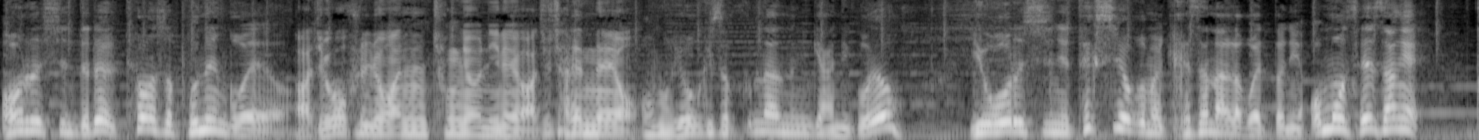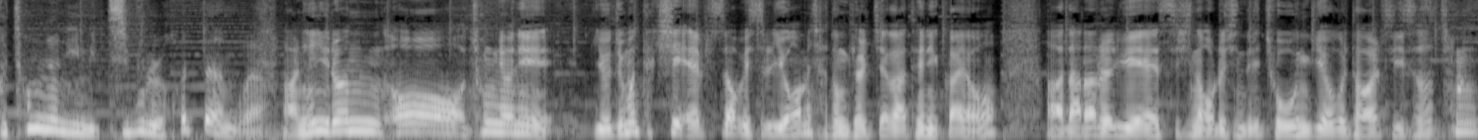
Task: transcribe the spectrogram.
어르신들을 태워서 보낸 거예요. 아주 훌륭한 청년이네요. 아주 잘했네요. 어머 여기서 끝나는 게 아니고요. 이 어르신이 택시 요금을 계산하려고 했더니 어머 세상에 그 청년이 이미 지불을 했다는 거야. 아니 이런 어 청년이 요즘은 택시 앱 서비스를 이용하면 자동 결제가 되니까요. 아, 나라를 위해 애쓰시는 어르신들이 좋은 기억을 더할 수 있어서 참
